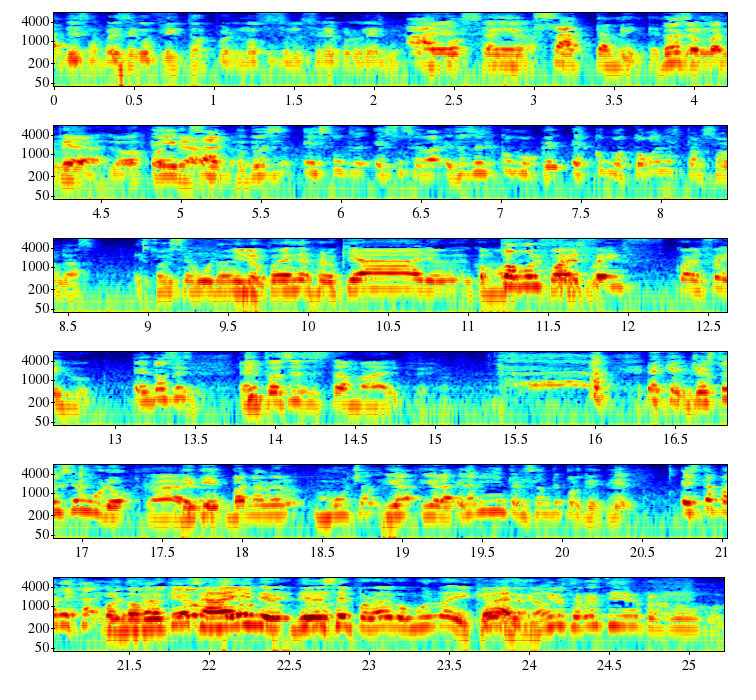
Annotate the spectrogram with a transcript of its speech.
Ahora, desaparece el conflicto, pero no se soluciona el problema. ah, Exacto. exactamente. Entonces, Lo pateas, lo vas pateando. Exacto, entonces eso, eso se va, entonces es como que es como todas las personas, estoy seguro de Y lo puedes desbloquear, como, Como el ¿cuál Facebook. Face- ¿Cuál Facebook? Entonces, yo- Entonces está mal, pues. Es que yo estoy seguro Claro. de que van a haber muchas. Y ahora, y ahora, era bien interesante porque esta pareja. y, Cuando o sea, bloqueas quiero- a alguien quiero- debe, debe no, ser por algo muy Quiero, radical, ¿no? quiero cerrar esta idea para no.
